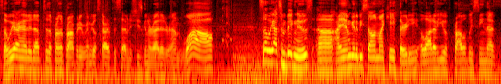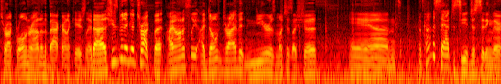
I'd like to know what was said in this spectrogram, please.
So we are headed up to the front of the property. We're gonna go start up the 70. She's gonna ride it around while so we got some big news. Uh, I am going to be selling my K30. A lot of you have probably seen that truck rolling around in the background occasionally. Uh, she's been a good truck, but I honestly, I don't drive it near as much as I should. And it's kind of sad to see it just sitting there.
